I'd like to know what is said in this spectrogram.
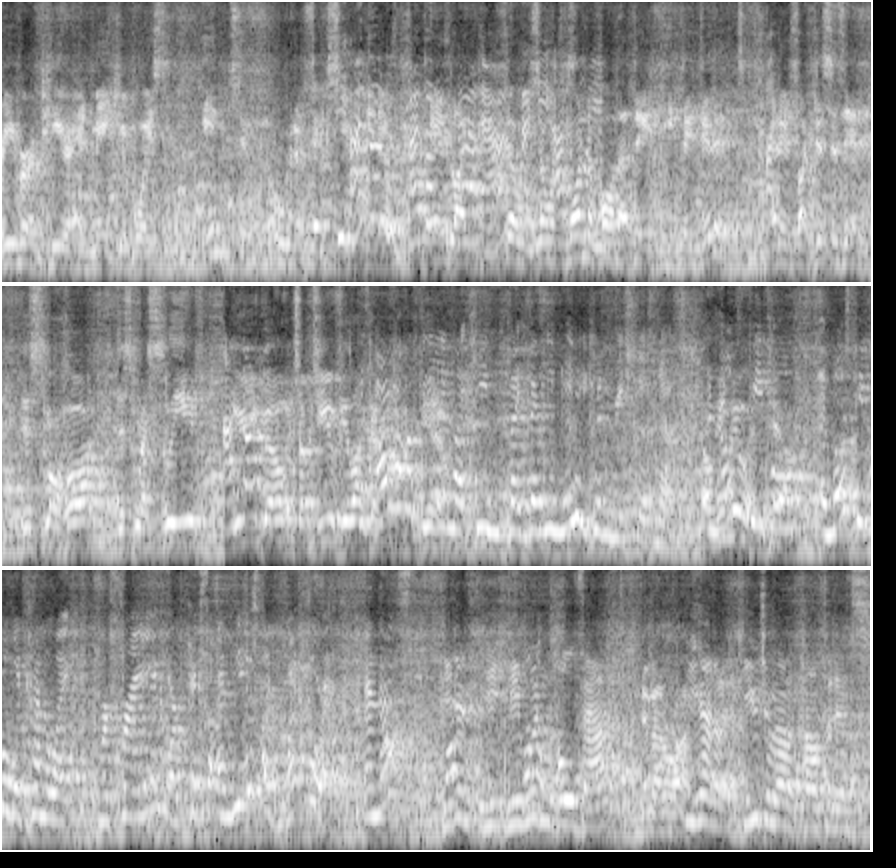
reverb here and make your voice in tune. We're going to fix See, you." I thought you it was- I thought it was like, badass so, that so it's actually- wonderful that they he, they did it. I- and it's like, this is it. This is my heart. This is my sleeve. I Here you it go. It's up to you if you like it. I have a You know. feeling like he like that he knew he couldn't reach those notes. Oh, and he most knew it, people yeah. and most people would kind of like refrain or pick some, and he just like went for it. And that's, He that's didn't. He, he so- wouldn't hold back. No matter what. He had a huge amount of confidence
